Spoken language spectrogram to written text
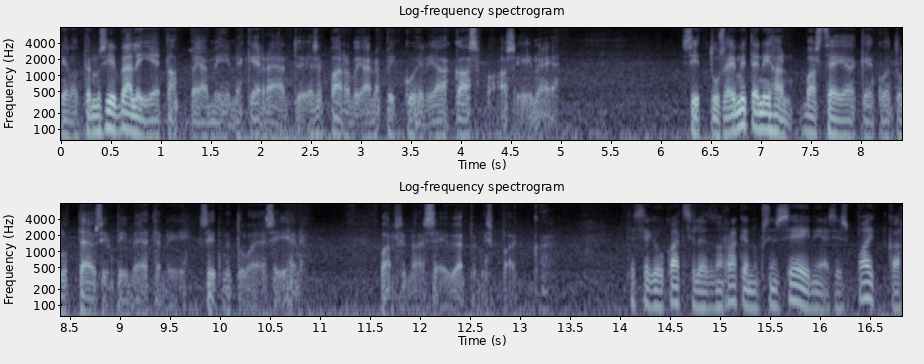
niillä on tämmöisiä välietappeja, mihin ne kerääntyy ja se parvi aina pikkuhiljaa kasvaa siinä. Ja sitten useimmiten ihan vasta sen jälkeen, kun on tullut täysin pimeätä, niin sitten ne tulee siihen varsinaiseen yöpymispaikkaan. Tässä kun katselee tuon rakennuksen seiniä, siis paikka,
